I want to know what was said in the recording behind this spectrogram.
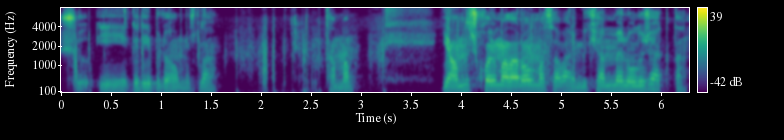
Şu e, gri bloğumuzla. Tamam. Yanlış koymalar olmasa var mükemmel olacak da.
